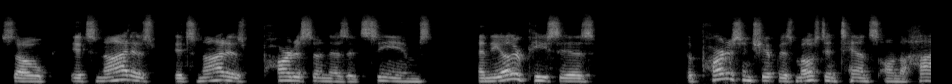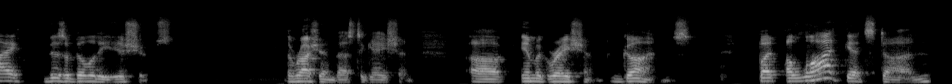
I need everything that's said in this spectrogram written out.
So it's not as it's not as partisan as it seems. And the other piece is the partisanship is most intense on the high visibility issues, the Russia investigation, uh, immigration, guns, but a lot gets done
